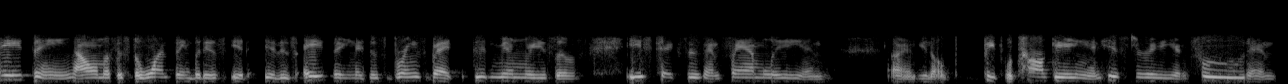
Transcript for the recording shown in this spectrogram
a thing. I don't know if it's the one thing, but it's it it is a thing that just brings back good memories of East Texas and family and and you know people talking and history and food and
